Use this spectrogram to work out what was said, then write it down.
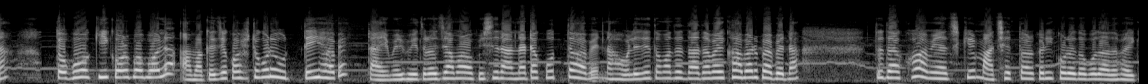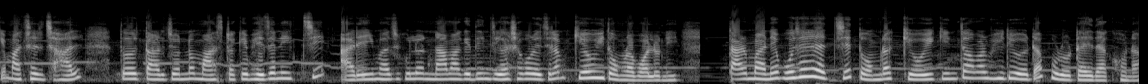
না। তবুও কি করব বলো? আমাকে যে কষ্ট করে উঠতেই হবে, টাইমের ভিতরে যে আমার অফিসে রান্নাটা করতে হবে, না হলে যে তোমাদের দাদাভাই খাবার পাবে না। তো দেখো, আমি আজকে মাছের তরকারি করে দেবো দাদাভাইকে, মাছের ঝাল। তো তার জন্য মাছটাকে ভেজে নিচ্ছি। আর এই মাছগুলোর নাম আগের দিন জিজ্ঞাসা করেছিলাম, কেউই তোমরা বলনি। তার মানে বোঝা যাচ্ছে তোমরা কেউই কিন্তু আমার ভিডিওটা পুরোটাই দেখো না।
